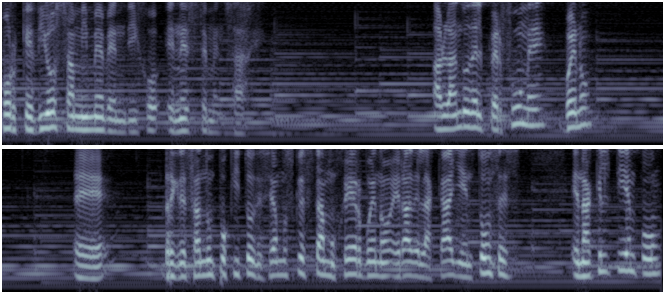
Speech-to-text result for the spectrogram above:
porque Dios a mí me bendijo en este mensaje. Hablando del perfume, bueno, eh, regresando un poquito, decíamos que esta mujer, bueno, era de la calle. Entonces, en aquel tiempo,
